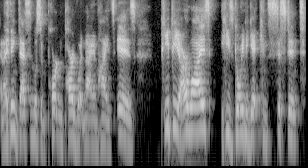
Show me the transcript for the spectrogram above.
And I think that's the most important part of what Nyheim Hines is. PPR wise, he's going to get consistent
